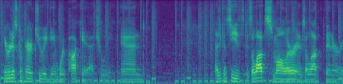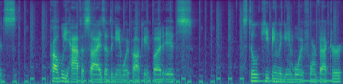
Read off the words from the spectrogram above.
Here it is compared to a Game Boy Pocket actually, and as you can see, it's, it's a lot smaller and it's a lot thinner. It's probably half the size of the Game Boy Pocket, but it's still keeping the Game Boy form factor,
